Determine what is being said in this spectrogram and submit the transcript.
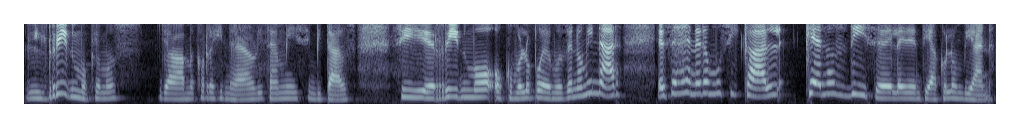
el ritmo que hemos ya me corregirán ahorita mis invitados, si es ritmo o cómo lo podemos denominar, ese género musical, ¿qué nos dice de la identidad colombiana?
